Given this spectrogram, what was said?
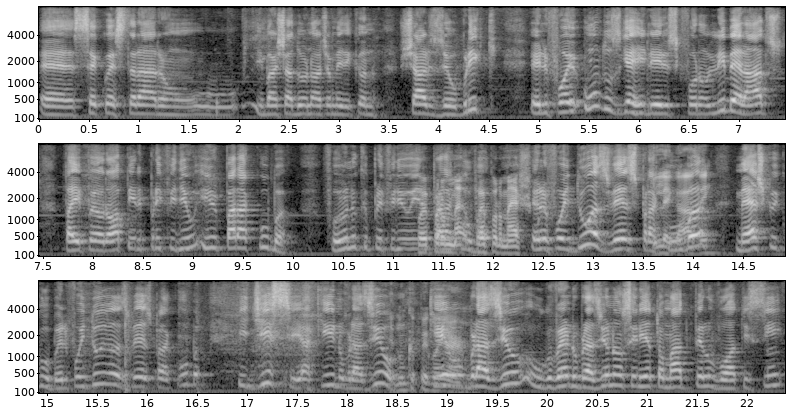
eh, sequestraram o embaixador norte-americano Charles Elbrick, ele foi um dos guerrilheiros que foram liberados para ir para a Europa e ele preferiu ir para Cuba. Foi o único que preferiu ir Foi para Cuba. foi pro México. Ele foi duas vezes para Cuba, hein? México e Cuba. Ele foi duas vezes para Cuba e disse aqui no Brasil Ele nunca pegou que o. Brasil, o governo do Brasil não seria tomado pelo voto, e sim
